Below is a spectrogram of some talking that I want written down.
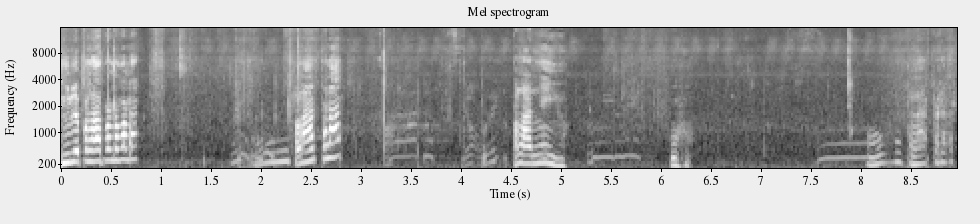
ถือเลยปลาดปลาดปลาดโอ้ปลาดปลาด ปลาดไงอยู่โอ้โอ้ปลาดปลาด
